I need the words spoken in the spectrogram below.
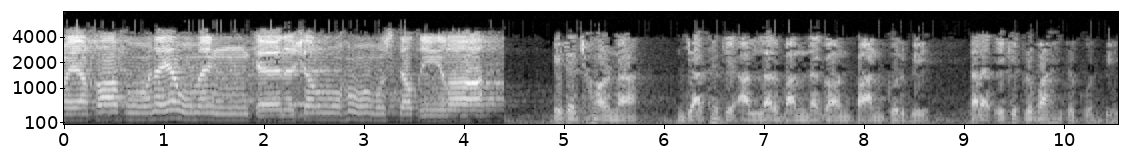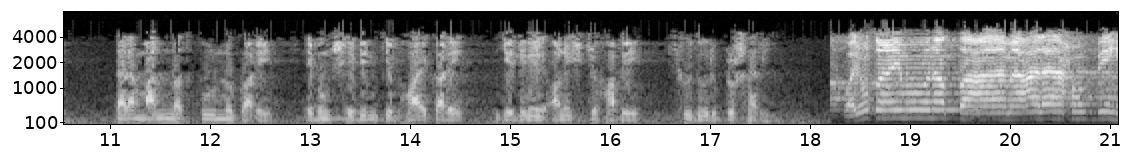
ويخافون يوما كان شره مستطيرا এটা ঝর্ণা যা থেকে আল্লাহর বান্দাগণ পান করবে তারা একে প্রবাহিত করবে তারা মান্যত পূর্ণ করে এবং সেদিনকে ভয় করে যেদিনের অনিষ্ট হবে সুদূর প্রসারী ويطعمون الطعام على حبه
